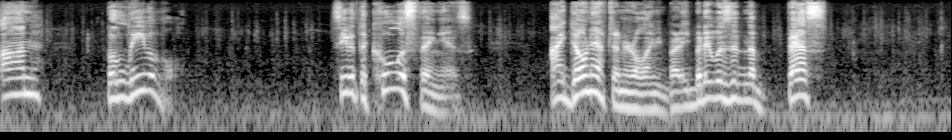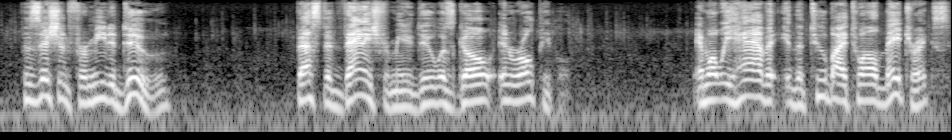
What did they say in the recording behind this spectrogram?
unbelievable. See, what the coolest thing is, I don't have to enroll anybody, but it was in the best position for me to do, best advantage for me to do was go enroll people. And what we have in the 2 by 12 matrix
